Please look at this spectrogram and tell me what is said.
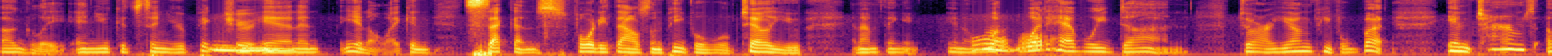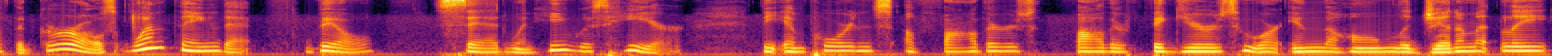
Ugly? And you could send your picture mm-hmm. in, and, you know, like in seconds, 40,000 people will tell you. And I'm thinking, you know, what, what have we done to our young people? But in terms of the girls, one thing that Bill said when he was here the importance of fathers, father figures who are in the home legitimately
